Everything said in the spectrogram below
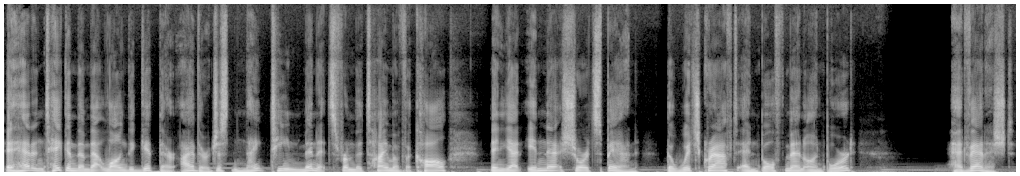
It hadn't taken them that long to get there either, just 19 minutes from the time of the call, and yet in that short span, the witchcraft and both men on board had vanished.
